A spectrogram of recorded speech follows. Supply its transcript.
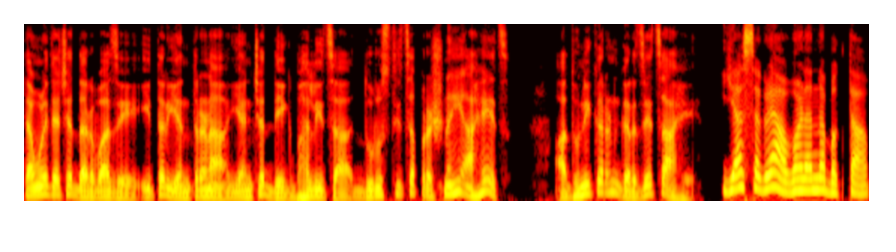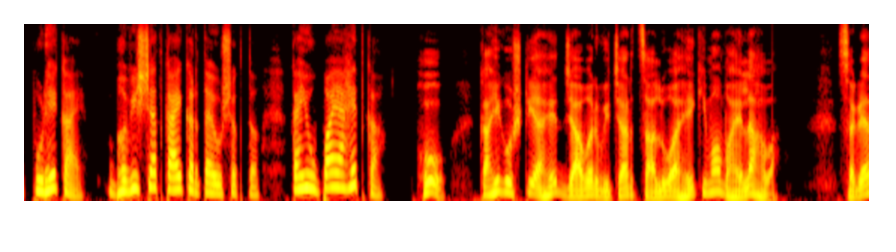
त्यामुळे त्याचे दरवाजे इतर यंत्रणा यांच्या देखभालीचा दुरुस्तीचा प्रश्नही आहेच. आधुनिकरण गरजेचं आहे. या सगळ्या आव्हानांना बघता पुढे काय भविष्यात काय करता येऊ शकतं? काही उपाय आहेत का? हो. काही गोष्टी आहेत ज्यावर विचार चालू आहे किंवा व्हायला हवा. सगळ्यात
